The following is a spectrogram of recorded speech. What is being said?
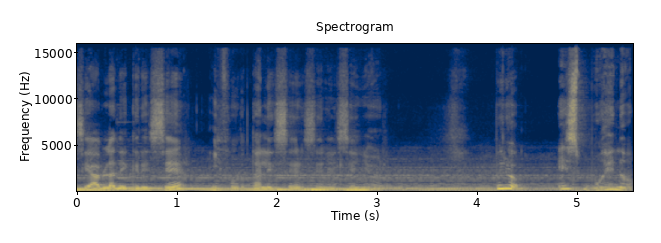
se habla de crecer y fortalecerse en el Señor. Pero es bueno,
